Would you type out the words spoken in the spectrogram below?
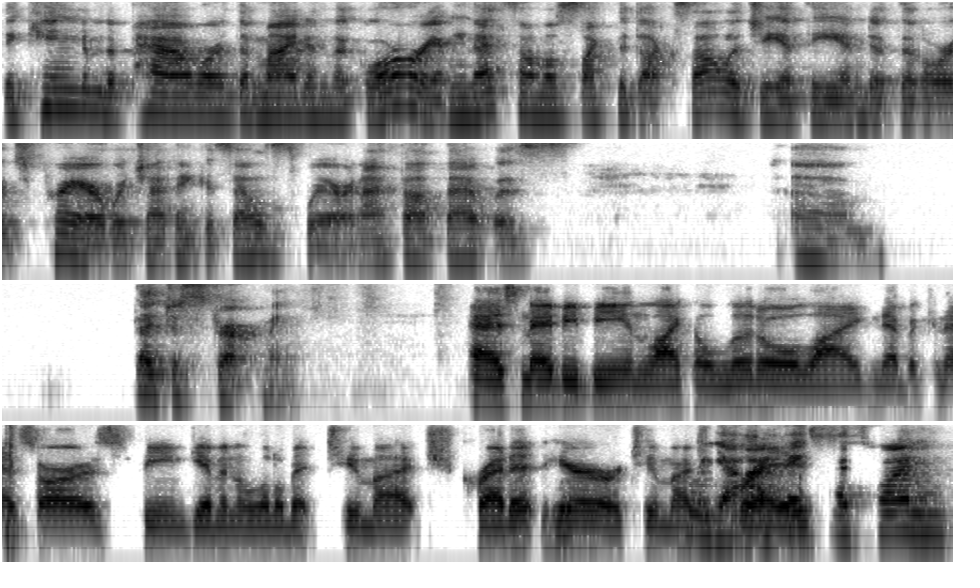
the kingdom, the power, the might, and the glory. I mean, that's almost like the doxology at the end of the Lord's Prayer, which I think is elsewhere. And I thought that was, um, that just struck me. As maybe being like a little like Nebuchadnezzar's being given a little bit too much credit here or too much well, yeah, praise. I think that's one.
